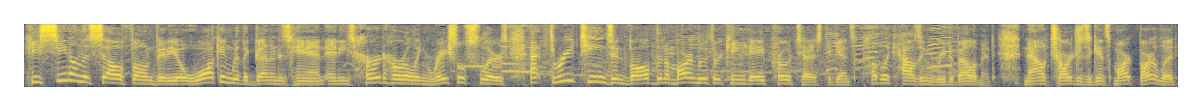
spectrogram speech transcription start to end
He's seen on the cell phone video walking with a gun in his hand, and he's heard hurling racial slurs at three teens involved in a Martin Luther King Day protest against public housing redevelopment. Now, charges against Mark Bartlett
